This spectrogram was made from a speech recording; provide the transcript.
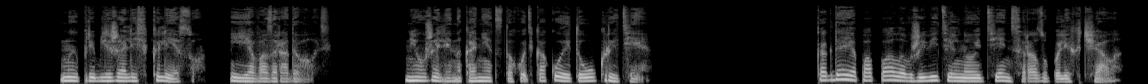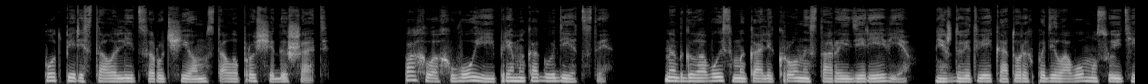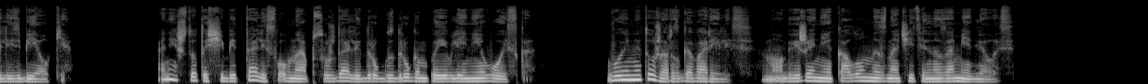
Мы приближались к лесу, и я возрадовалась. Неужели наконец-то хоть какое-то укрытие? Когда я попала в живительную тень, сразу полегчало. Пот перестал литься ручьем, стало проще дышать. Пахло хвоей, прямо как в детстве. Над головой смыкали кроны старые деревья, между ветвей которых по-деловому суетились белки. Они что-то щебетали, словно обсуждали друг с другом появление войска. Воины тоже разговорились, но движение колонны значительно замедлилось.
